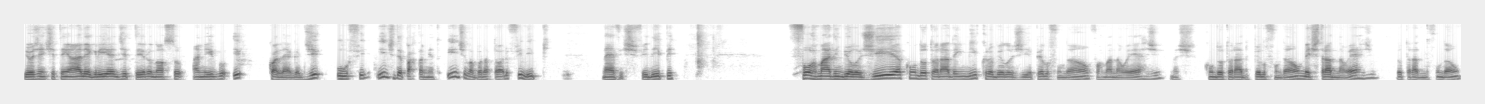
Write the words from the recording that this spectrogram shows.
E hoje a gente tem a alegria de ter o nosso amigo e colega de UF e de departamento e de laboratório, Felipe Neves. Felipe, formado em biologia, com doutorado em microbiologia pelo Fundão, formado na UERJ, mas com doutorado pelo Fundão, mestrado na UERJ, doutorado no Fundão.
